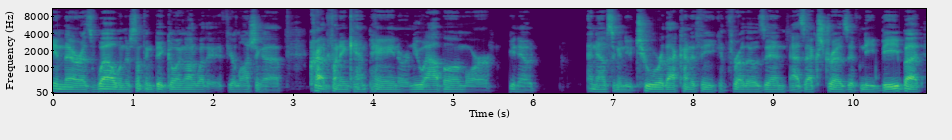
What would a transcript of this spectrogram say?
in there as well when there's something big going on. Whether if you're launching a crowdfunding campaign or a new album or you know announcing a new tour, that kind of thing. You can throw those in as extras if need be. But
